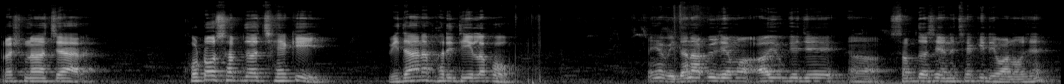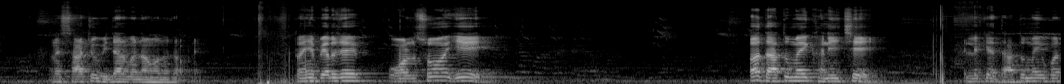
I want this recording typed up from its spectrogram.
પ્રશ્ન ચાર. ખોટો શબ્દ છેકી વિધાન ફરીથી લખો. અહીંયા વિધાન આપ્યું છે, એમાં અયોગ્ય જે શબ્દ છે એને છેકી દેવાનો છે અને સાચું વિધાન બનાવવાનું છે આપણે. તો અહીંયા પહેલું છે, કોલસો એ અધાતુમય ખનિજ છે. એટલે કે ધાતુમય ઉપર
